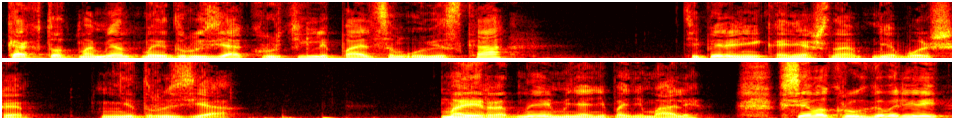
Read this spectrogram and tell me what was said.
как в тот момент мои друзья крутили пальцем у виска. Теперь они, конечно, мне больше не друзья. Мои родные меня не понимали. Все вокруг говорили,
